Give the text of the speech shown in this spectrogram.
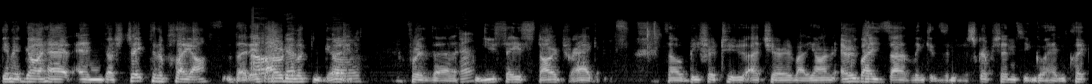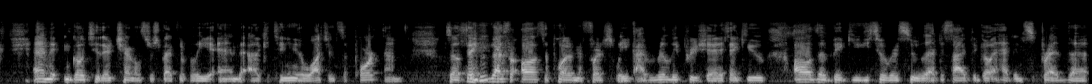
Gonna go ahead and go straight to the playoffs, but it's Oh, already yeah. looking good. For the Yeah. Yusei Star Dragons. So be sure to uh, cheer everybody on. Everybody's uh, link is in the description, so you can go ahead and click and, go to their channels respectively and uh, continue to watch and support them. So thank you guys for all the support in the first week. I really appreciate it. Thank you all the big YouTubers who uh, decided to go ahead and spread the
